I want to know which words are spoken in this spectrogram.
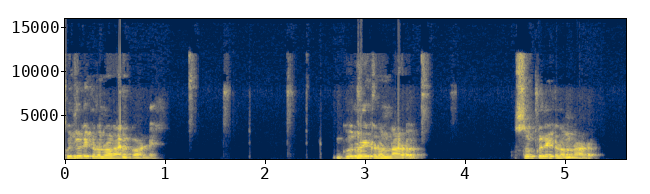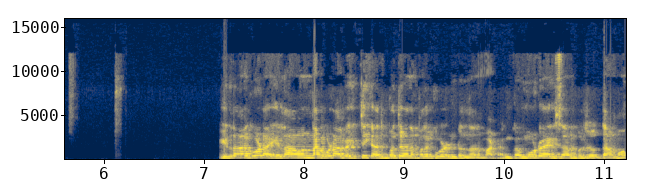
కుజుడు ఇక్కడ ఉన్నాడు అనుకోండి. గురువు ఇక్కడ ఉన్నాడు శుక్రుడు ఇక్కడ ఉన్నాడు. ఇలా కూడా ఇలా ఉన్నా కూడా వ్యక్తికి అద్భుతమైన పలుకుబడి ఉంటుంది అనమాట ఇంకా మూడో ఎగ్జాంపుల్ చూద్దాము.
